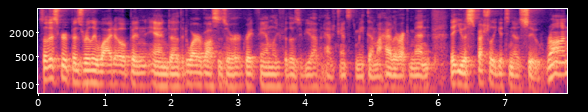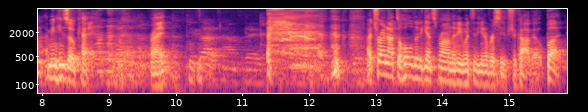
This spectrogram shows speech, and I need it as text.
So this group is really wide open, and uh, the Dwyer Vosses are a great family. For those of you who haven't had a chance to meet them, I highly recommend that you especially get to know Sue. Ron, I mean, he's okay, right? He's out of town today. I try not to hold it against Ron that he went to the University of Chicago, but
